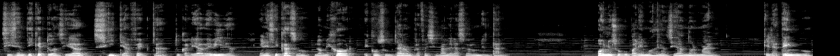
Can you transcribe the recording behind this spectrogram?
Si sentís que tu ansiedad sí te afecta tu calidad de vida, en ese caso lo mejor es consultar a un profesional de la salud mental. Hoy nos ocuparemos de la ansiedad normal, que la tengo,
